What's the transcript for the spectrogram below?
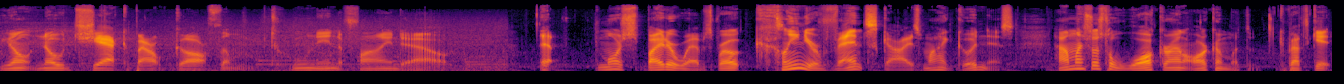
You don't know jack about Gotham. Tune in to find out. Yeah, more spider webs, bro. Clean your vents, guys. My goodness. How am I supposed to walk around Arkham with about to get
